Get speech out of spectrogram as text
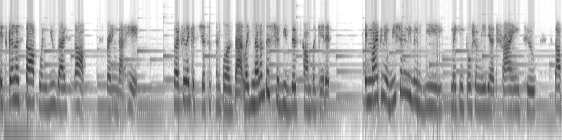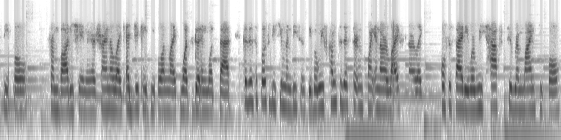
it's gonna stop when you guys stop spreading that hate. So I feel like it's just as simple as that. Like none of this should be this complicated. In my opinion, we shouldn't even be making social media trying to stop people from body shaming or trying to like educate people on like what's good and what's bad. Because it's supposed to be human decency but we've come to this certain point in our life in our like whole society where we have to remind people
